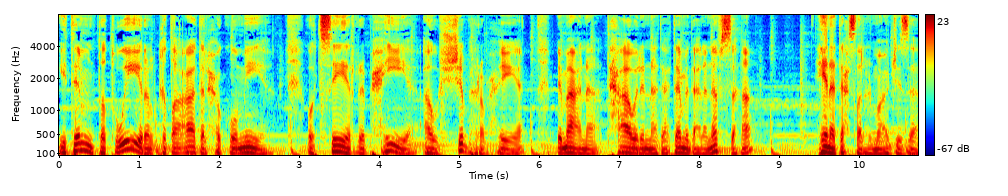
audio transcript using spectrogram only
يتم تطوير القطاعات الحكومية وتصير ربحية أو شبه ربحية بمعنى تحاول أنها تعتمد على نفسها هنا تحصل المعجزة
